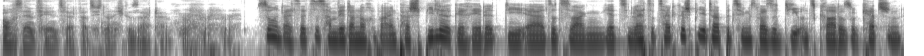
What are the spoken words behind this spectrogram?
Auch sehr empfehlenswert, was ich noch nicht gesagt habe. So, und als letztes haben wir dann noch über ein paar Spiele geredet, die er sozusagen jetzt in letzter Zeit gespielt hat, beziehungsweise die uns gerade so catchen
